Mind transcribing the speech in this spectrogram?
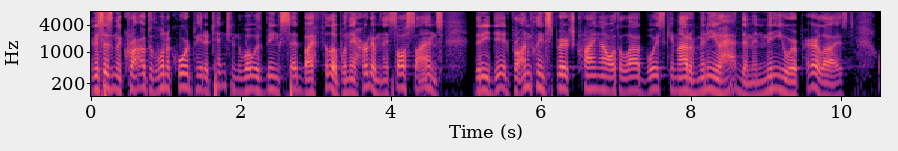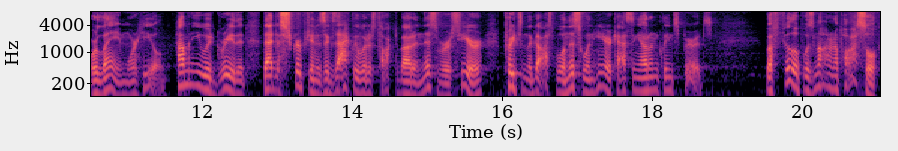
And it says, in the crowds with one accord paid attention to what was being said by Philip when they heard him, and they saw signs that he did. For unclean spirits crying out with a loud voice came out of many who had them, and many who were paralyzed or lame were healed. How many of you would agree that that description is exactly what is talked about in this verse here, preaching the gospel, and this one here, casting out unclean spirits? But Philip was not an apostle.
